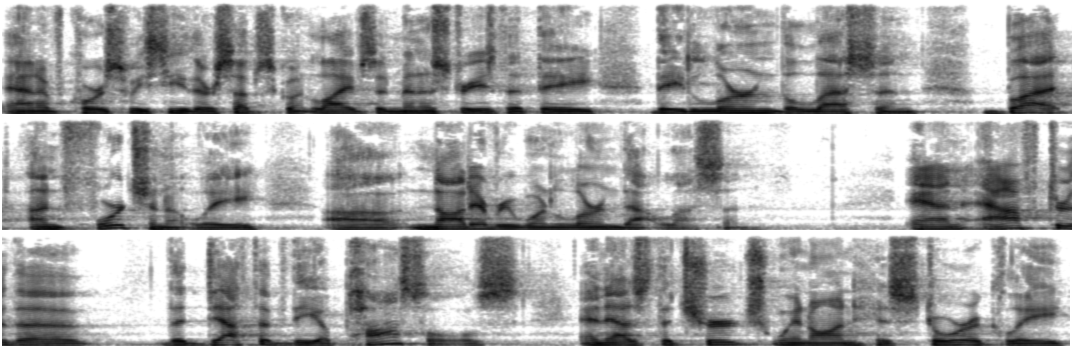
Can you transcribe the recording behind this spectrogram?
And of course, we see their subsequent lives and ministries that they, they learned the lesson. But unfortunately, uh, not everyone learned that lesson. And after the, the death of the apostles, and as the church went on historically,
